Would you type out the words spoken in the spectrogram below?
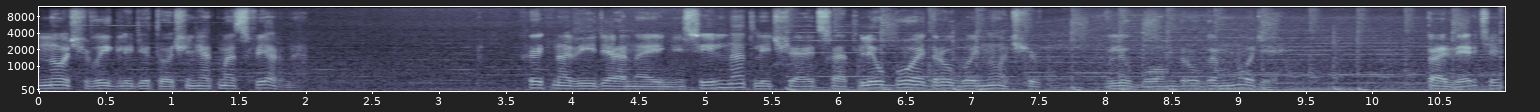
Ночь выглядит очень атмосферно. Хоть на видео она и не сильно отличается от любой другой ночи, в любом другом моде. Поверьте,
